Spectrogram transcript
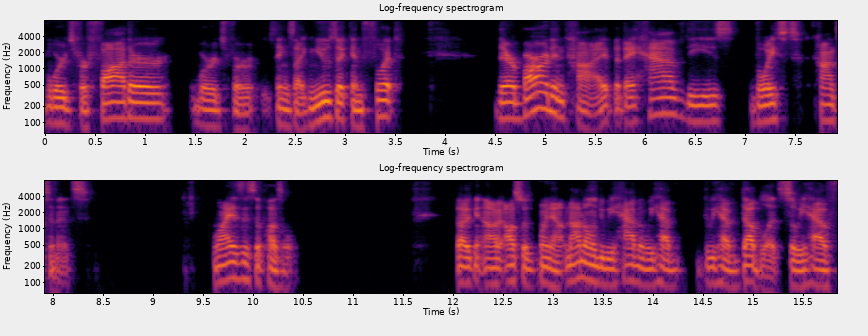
words for father, words for things like music and foot. They're borrowed in Thai, but they have these voiced consonants. Why is this a puzzle? So I also point out, not only do we have and we have do we have doublets, so we have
